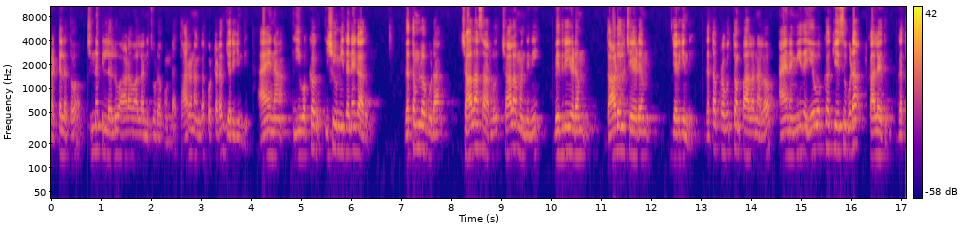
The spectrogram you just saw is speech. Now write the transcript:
కట్టెలతో చిన్నపిల్లలు ఆడవాళ్ళని చూడకుండా దారుణంగా కొట్టడం జరిగింది. ఆయన ఈ ఒక్క ఇష్యూ మీదనే కాదు గతంలో కూడా చాలా సార్లు చాలా మందిని బెదిరియడం దాడులు చేయడం జరిగింది. గత ప్రభుత్వం పాలనలో ఆయన మీద ఏ ఒక్క కేసు కూడా కాలేదు. గత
